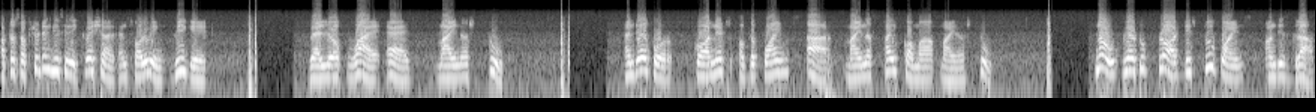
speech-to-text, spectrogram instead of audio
After substituting this in equation and solving, we get value of y as minus 2. And therefore, coordinates of the points are minus 5 comma minus 2. Now we have to plot these two points on this graph.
